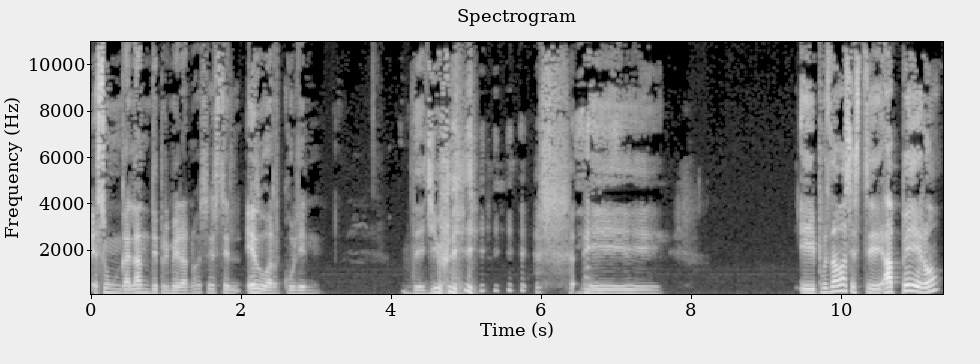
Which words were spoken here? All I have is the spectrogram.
es un galán de primera no es, es el Edward Cullen de Ghibli. y, y pues nada más este, ah, pero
